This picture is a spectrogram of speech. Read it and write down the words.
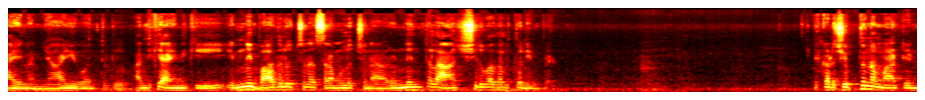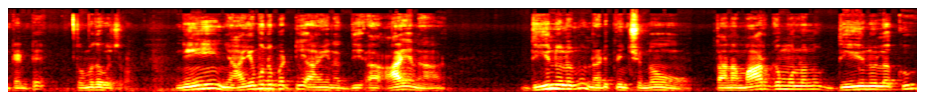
ఆయన న్యాయవంతుడు. అందుకే ఆయనకి ఎన్ని బాధలు వచ్చినా శ్రమలు వచ్చినా రెండింతల ఆశీర్వాదాలతో నింపాడు. ఇక్కడ చెప్తున్న మాట ఏంటంటే తొమ్మిదవ వచనం. నీ న్యాయమును బట్టి ఆయన ఆయన దీనులను నడిపించును. తన మార్గములను దీనులకు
